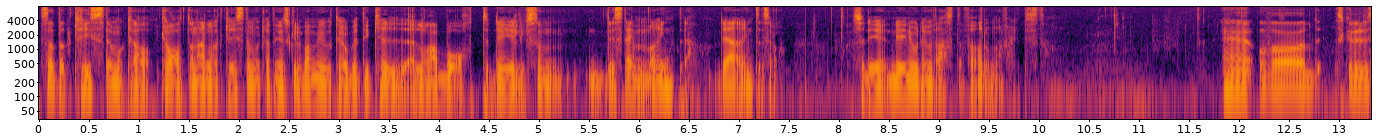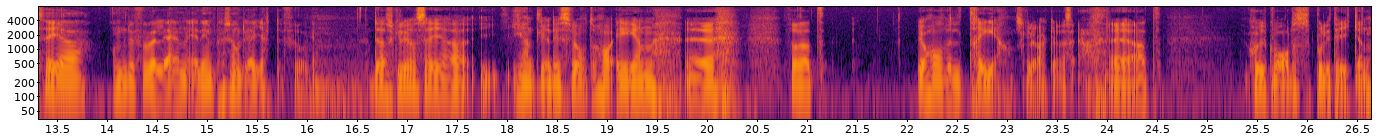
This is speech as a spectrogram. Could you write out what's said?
Så att, att Kristdemokraterna eller att kristdemokratin skulle vara mot hbtq eller abort, det, är liksom, det stämmer inte. Det är inte så. Så det, det är nog den värsta fördomen faktiskt. Eh, och vad skulle du säga, om du får välja en, är din personliga hjärtefråga? Där skulle jag säga egentligen, det är svårt att ha en. Eh, för att jag har väl tre skulle jag kunna säga. Eh, att sjukvårdspolitiken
